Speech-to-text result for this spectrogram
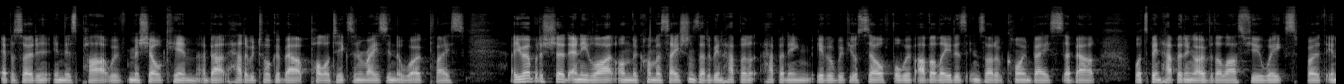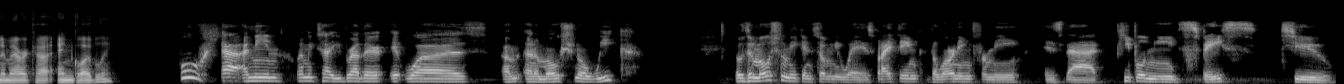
episode in this part with Michelle Kim about how do we talk about politics and race in the workplace. Are you able to shed any light on the conversations that have been happen- happening either with yourself or with other leaders inside of Coinbase about what's been happening over the last few weeks, both in America and globally? Whew, yeah, I mean, let me tell you, brother, it was an emotional week. It was an emotional week in so many ways, but I think the learning for me is that people need space to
